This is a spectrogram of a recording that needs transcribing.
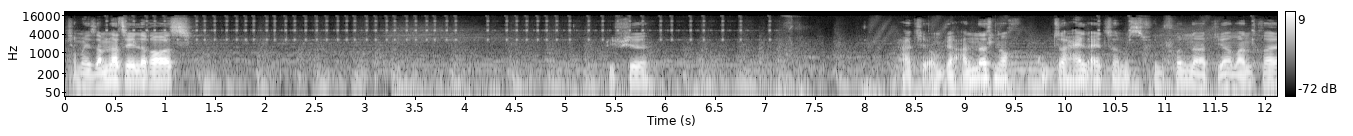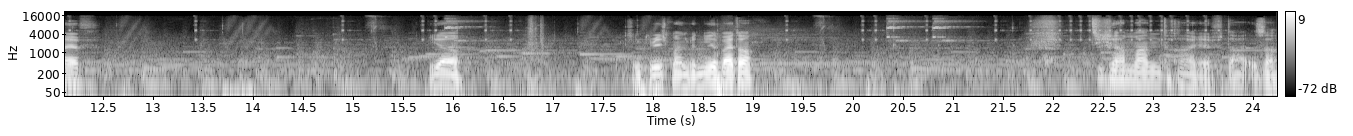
Ich habe meine Sammlerseele raus. Wie viel hat hier irgendwer anders noch gute Heil-Items? 500, Diamantreif. Ja. Dann gebe ich mal ein Vinyl weiter. Diamantreif, da ist er.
